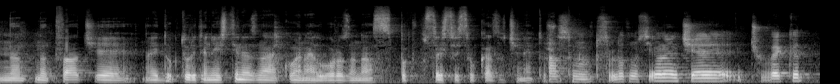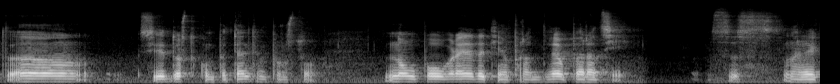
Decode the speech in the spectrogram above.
на, на това, че нали, докторите наистина знаят кое е най-добро за нас, пък в последствие се оказва, че не е точно. Аз съм абсолютно сигурен, че човекът а, си е доста компетентен просто много по-добре е да ти направят две операции с нали,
